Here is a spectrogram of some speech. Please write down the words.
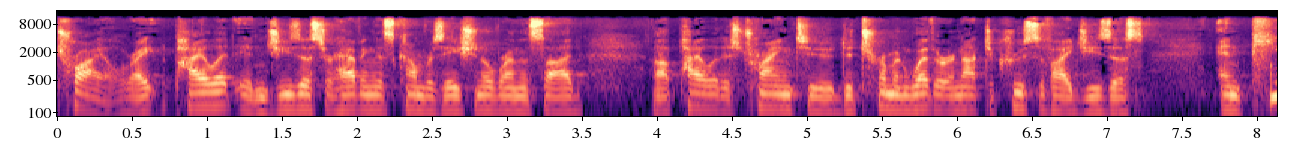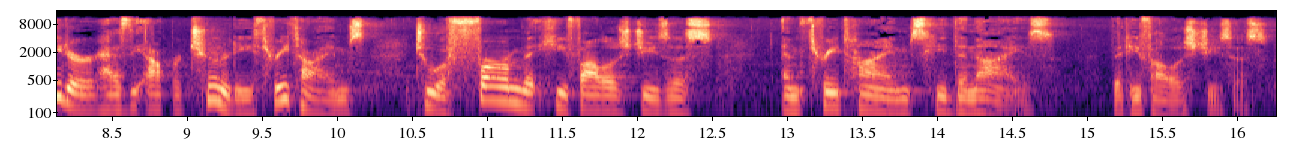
trial, right? Pilate and Jesus are having this conversation over on the side. Uh, Pilate is trying to determine whether or not to crucify Jesus. And Peter has the opportunity three times to affirm that he follows Jesus and three times he denies that he follows Jesus.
